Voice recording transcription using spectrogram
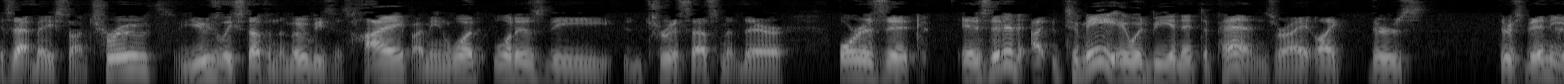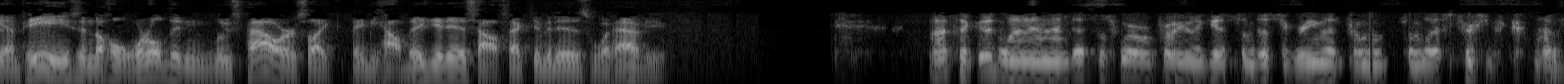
Is that based on truth? Usually stuff in the movies is hype. I mean, what what is the true assessment there, or is it is it to me it would be an it depends, right? Like there's there's been EMPs and the whole world didn't lose power. It's like maybe how big it is, how effective it is, what have you. That's a good one, and this is where we're probably going to get some disagreement from some listeners because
